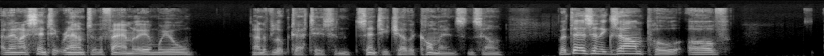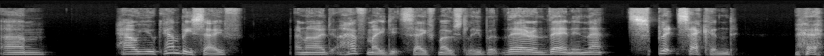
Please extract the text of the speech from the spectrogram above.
And then I sent it round to the family, and we all kind of looked at it and sent each other comments and so on. But there's an example of um, how you can be safe, and I have made it safe mostly, but there and then in that split second, I,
